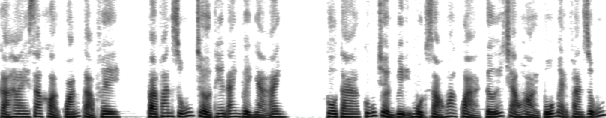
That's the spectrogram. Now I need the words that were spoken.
Cả hai ra khỏi quán cà phê và Phan Dũng chờ Thiên Anh về nhà anh. Cô ta cũng chuẩn bị một giỏ hoa quả tới chào hỏi bố mẹ Phan Dũng.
